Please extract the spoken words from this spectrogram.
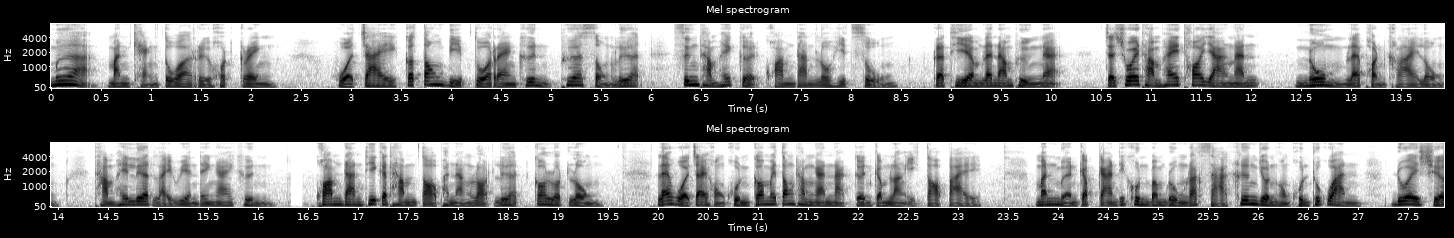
เมื่อมันแข็งตัวหรือหดเกรงหัวใจก็ต้องบีบตัวแรงขึ้นเพื่อส่งเลือด ซึ่งทำให้เกิดความดันโลหิตสูง กระเทียมและน้ำผึ้งน่ะจะช่วยทำให้ท่อยางนั้น นุ่มและผ่อนคลายลงทำให้เลือดไหลเวียนได้ง่ายขึ้น ความดันที่กระทำต่อผนังหลอดเลือดก็ลดลง และหัวใจของคุณก็ไม่ต้องทำงานหนักเกินกำลังอีกต่อไป มันเหมือนกับการที่คุณบำรุงรักษาเครื่องยนต์ของคุณทุกวัน ด้วยเชื้อ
